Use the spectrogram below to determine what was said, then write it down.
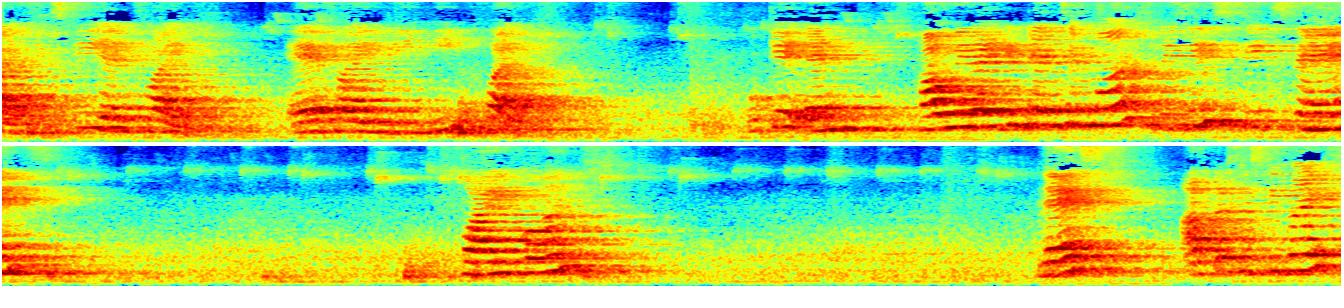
5. 60 and 5. F-I-V-E 5. Okay and how we write in tens and ones? This is 6 tens, 5 ones. Next after 65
